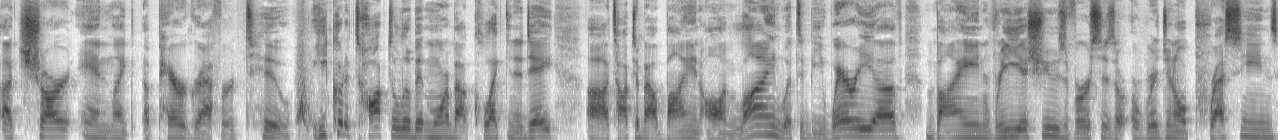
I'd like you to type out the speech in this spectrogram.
a chart and like a paragraph two. He could have talked a little bit more about collecting today, uh, talked about buying online, what to be wary of, buying reissues versus original pressings,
